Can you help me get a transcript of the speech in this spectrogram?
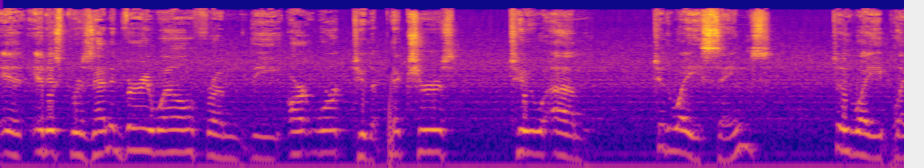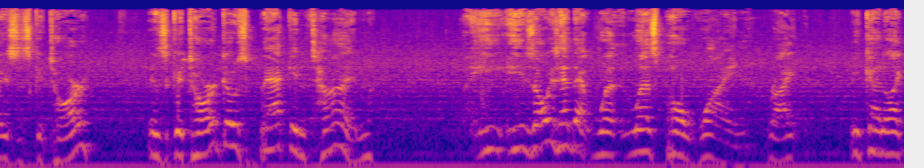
it, it is presented very well from the artwork to the pictures to um, to the way he sings to the way he plays his guitar. His guitar goes back in time. He, he's always had that Les Paul whine, right? He kind of like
